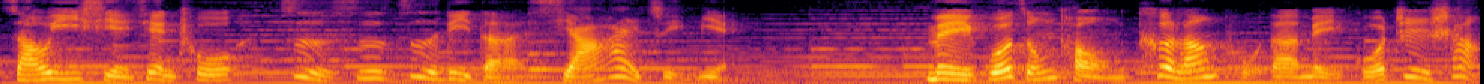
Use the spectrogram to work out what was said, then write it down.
早已显现出自私自利的狭隘嘴面。美国总统特朗普的“美国至上”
